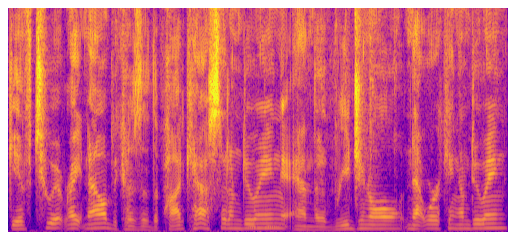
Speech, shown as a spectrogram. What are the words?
give to it right now because of the podcast that I'm doing mm-hmm. and the regional networking I'm doing.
